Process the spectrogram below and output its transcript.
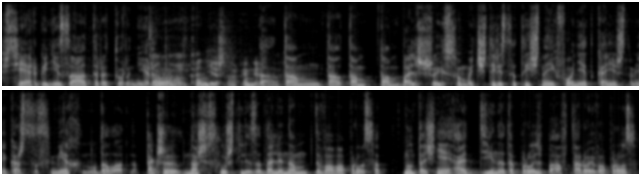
все организаторы турнира. Ну, конечно, конечно. Да, там, там, там, там большие суммы. 400 тысяч на айфоне, это, конечно, мне кажется, смех, ну да ладно. Также наши слушатели задали нам два вопроса. Ну, точнее, один это просьба, а второй вопрос.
